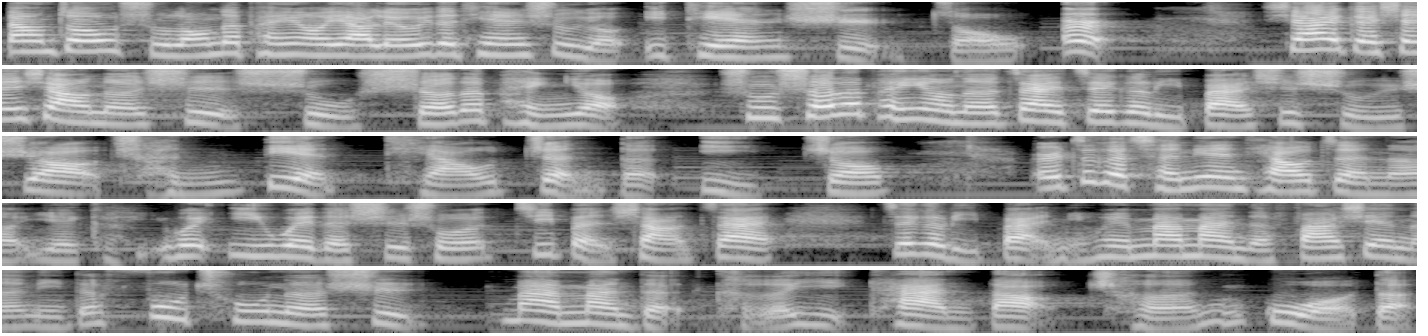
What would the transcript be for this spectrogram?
当周属龙的朋友要留意的天数，有一天是周二。下一个生肖呢是属蛇的朋友，属蛇的朋友呢，在这个礼拜是属于需要沉淀调整的一周。而这个沉淀调整呢，也可会意味的是说，基本上在这个礼拜，你会慢慢的发现呢，你的付出呢是慢慢的可以看到成果的，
